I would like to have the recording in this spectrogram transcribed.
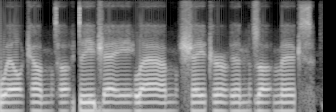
Welcome to DJ Lamb Shaker in the mix.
